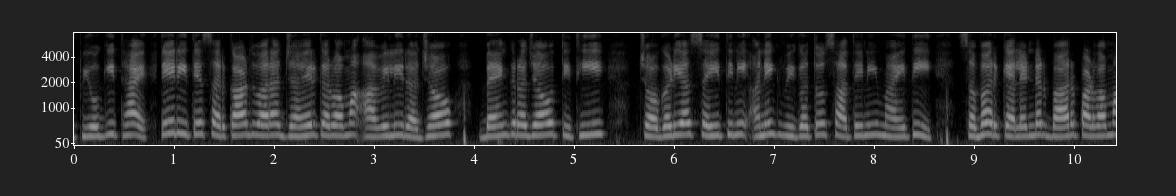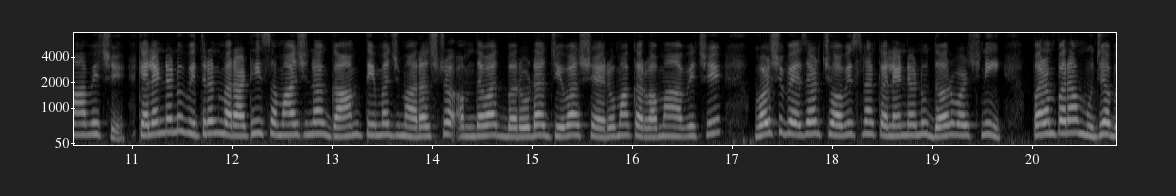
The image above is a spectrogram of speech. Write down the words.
ઉપયોગી થાય તે રીતે સરકાર દ્વારા જાહેર કરવામાં આવેલી રજાઓ, બેંક રજાઓ, તિથિ, ચોગડિયા સહિતની અનેક વિગતો સાથેની માહિતી સભર કેલેન્ડર બહાર પાડવામાં આવે છે. કેલેન્ડરનું વિતરણ મરાઠી સમાજના ગામ તેમજ મહારાષ્ટ્ર અમદાવાદ બરોડા જેવા શહેરોમાં કરવામાં આવે છે. વર્ષ બે હજાર ચોવીસના કેલેન્ડરનું દર વર્ષની પરંપરા મુજબ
